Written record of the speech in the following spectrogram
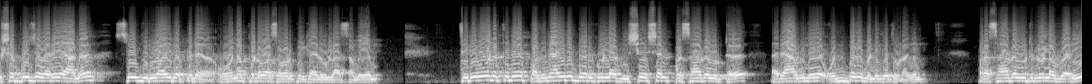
ഉഷപൂജ വരെയാണ് ശ്രീ ഗുരുവായൂരപ്പന് ഓണപ്പടവ സമർപ്പിക്കാനുള്ള സമയം. തിരുവോണത്തിന് പതിനായിരം പേർക്കുള്ള വിശേഷാൽ പ്രസാദകൂട്ട് രാവിലെ ഒൻപത് മണിക്ക് തുടങ്ങും. പ്രസാദകൂട്ടിനുള്ള വരി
